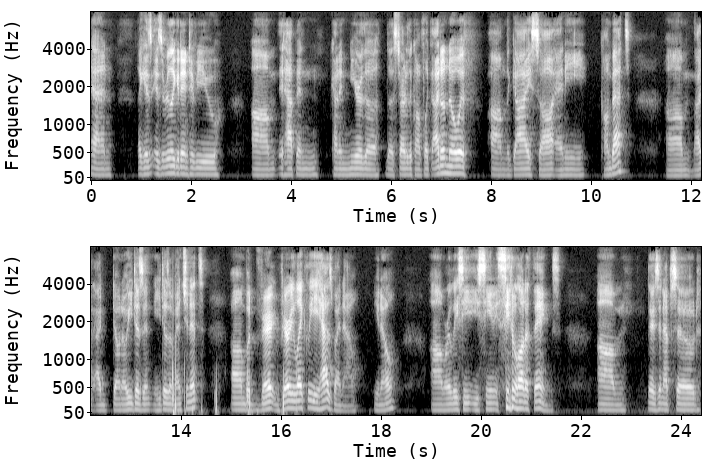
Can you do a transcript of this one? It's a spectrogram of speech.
and like is is a really good interview. Um, it happened kind of near the the start of the conflict. I don't know if um, the guy saw any combat um, I, I don't know. He doesn't he doesn't mention it, um, but very very likely he has by now. You know, um, or at least he, he's seen he's seen a lot of things. Um, there's an episode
